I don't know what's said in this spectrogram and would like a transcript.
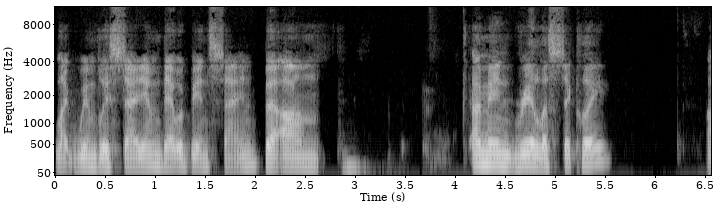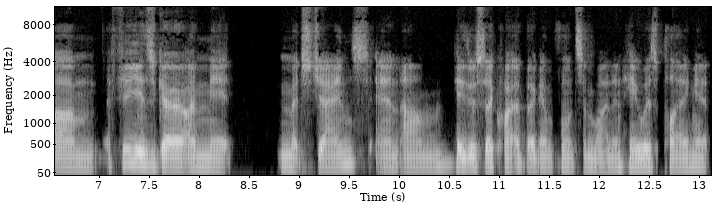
like Wembley Stadium. That would be insane. But um, I mean, realistically, um, a few years ago, I met Mitch James, and um, he's also quite a big influence of mine. And he was playing at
